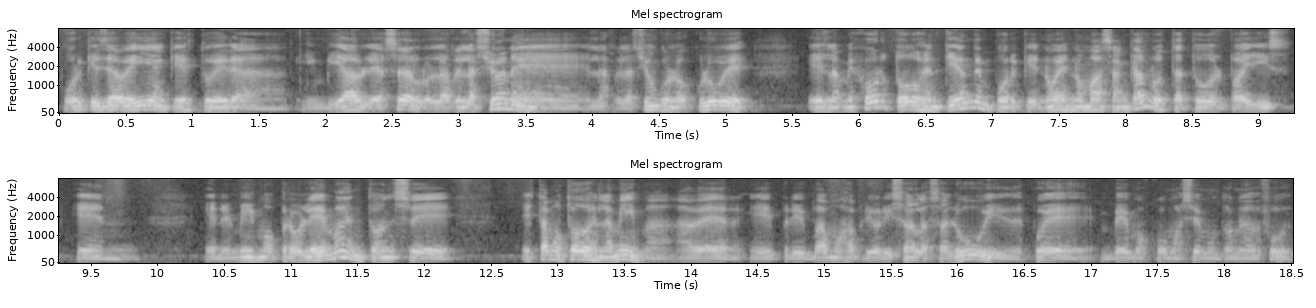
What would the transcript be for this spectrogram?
porque ya veían que esto era inviable hacerlo. La relación, la relación con los clubes es la mejor, todos entienden, porque no es nomás San Carlos, está todo el país en, en el mismo problema, entonces estamos todos en la misma. A ver, eh, vamos a priorizar la salud y después vemos cómo hacemos un torneo de fútbol.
